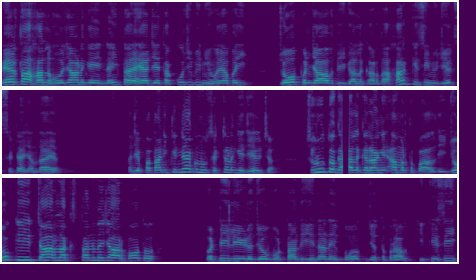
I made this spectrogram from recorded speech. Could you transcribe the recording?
ਫੇਰ ਤਾਂ ਹੱਲ ਹੋ ਜਾਣਗੇ, ਨਹੀਂ ਤਾਂ ਇਹ ਅਜੇ ਤਾਂ ਕੁਝ ਵੀ ਨਹੀਂ ਹੋਇਆ ਬਈ। ਜੋ ਪੰਜਾਬ ਦੀ ਗੱਲ ਕਰਦਾ, ਹਰ ਕਿਸੇ ਨੂੰ ਜੇਲ੍ਹ 'ਚ ਸਿੱਟਿਆ ਜਾਂਦਾ ਹੈ। ਹਜੇ ਪਤਾ ਨਹੀਂ ਕਿੰਨਿਆਂ ਕੁ ਨੂੰ ਸਿੱਟਣਗੇ ਜੇਲ੍ਹ 'ਚ। ਸ਼ੁਰੂ ਤੋਂ ਗੱਲ ਕਰਾਂਗੇ ਅਮਰਤਪਾਲ ਦੀ, ਜੋ ਕਿ 497000 ਬਹੁਤ ਵੱਡੀ ਲੀਡ ਜੋ ਵੋਟਾਂ ਦੀ ਇਹਨਾਂ ਨੇ ਬਹੁਤ ਜਿੱਤ ਪ੍ਰਾਪਤ ਕੀਤੀ ਸੀ,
